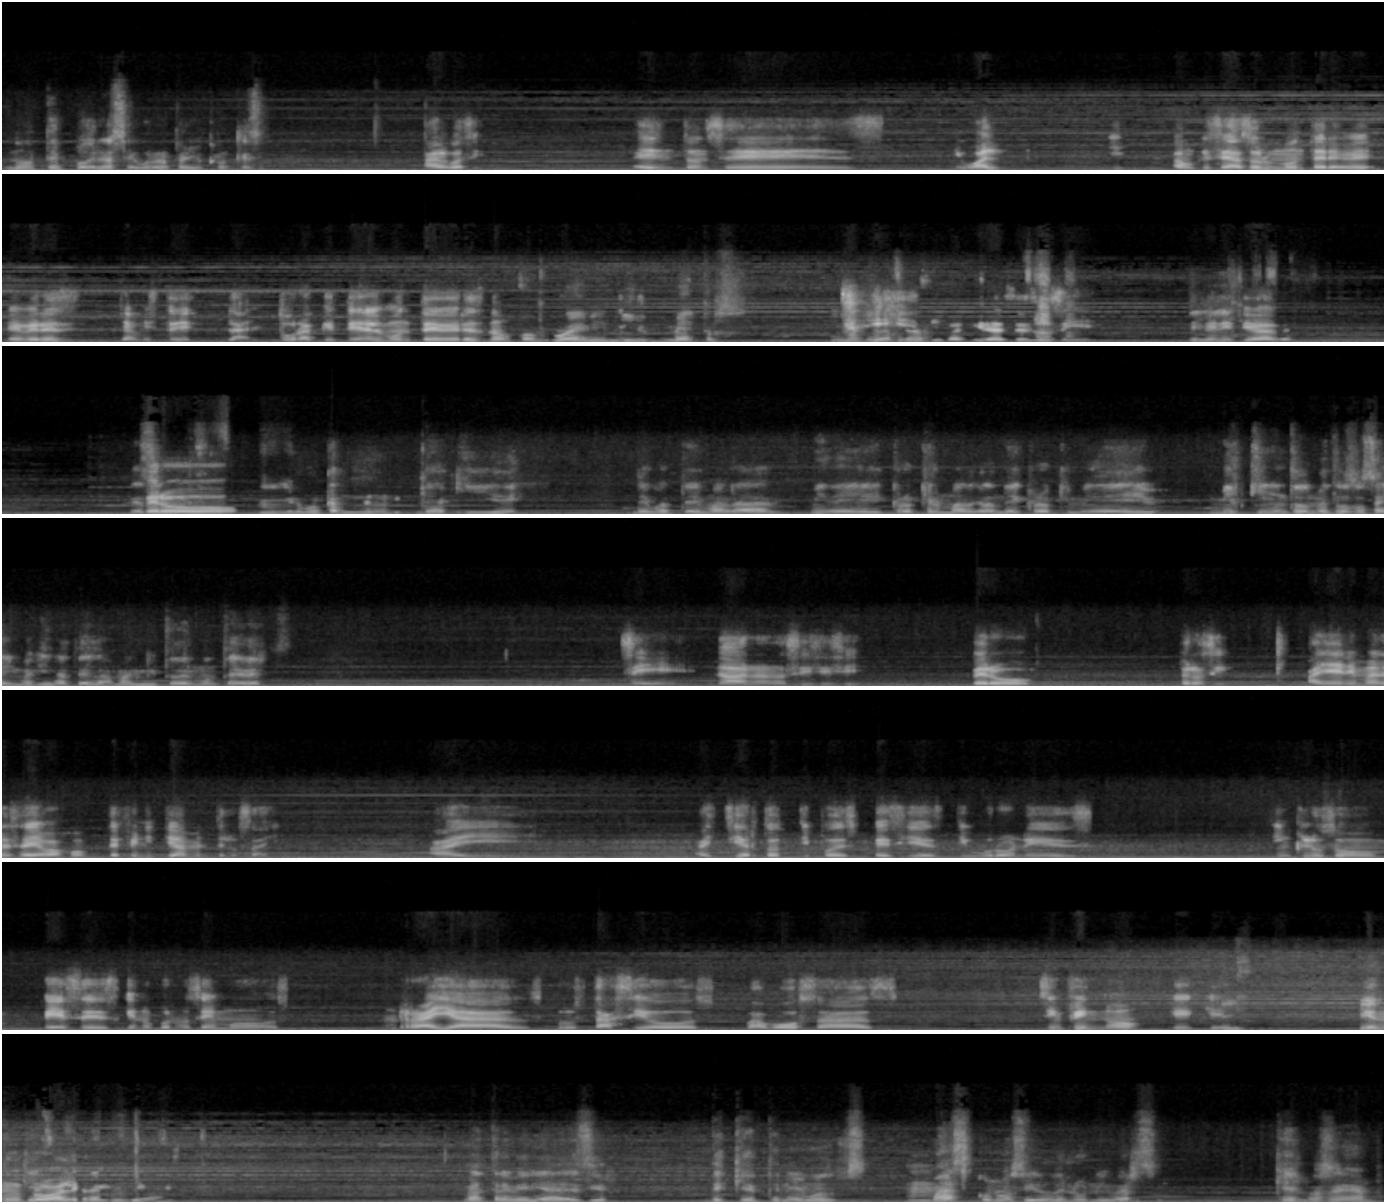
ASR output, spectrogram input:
No te podría asegurar, pero yo creo que sí. Algo así. Entonces, igual, y, aunque sea solo un monte Everest, ya viste la altura que tiene el Monte Everest, ¿no? Son 9000 metros. Imagínate. Sí, imaginas eso? Sí, definitivamente. Pero. El volcán de aquí, de, Guatemala, mide, creo que el más grande, creo que mide 1500 metros. O sea, imagínate la magnitud del Monte Everest. Sí, no, no, no, sí, sí, sí. Pero, pero sí, hay animales ahí abajo, definitivamente los hay hay, hay cierto tipo de especies, tiburones, incluso peces que no conocemos, rayas, crustáceos, babosas, sin fin, ¿no? Que, que, es muy probable me atrevería, que... Me atrevería a decir de que tenemos más conocido del universo que el océano.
